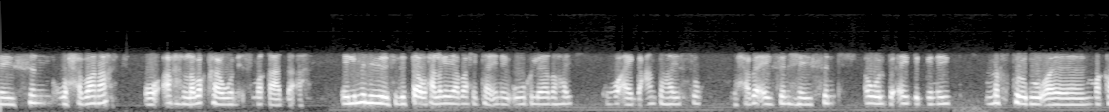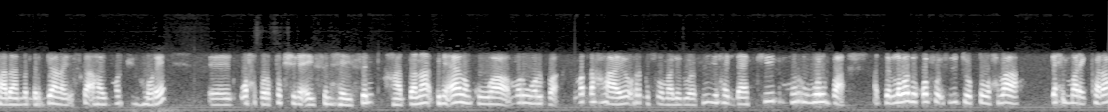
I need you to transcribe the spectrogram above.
haysan waxbana oo ah laba qaawan isma qaada ah. Ilmihii sidataa waxaa laga yaabaa xitaa inay uur leedahay kuwo ay gacanta hayso waxba aysan haysan awalba ay deganayd naftoodu maqaadaan madargaan ay iska ahayd markii hore wax protection aysan haysan. Haddana bini aadamku waa mar walba ma dhahaayo ragga soomaaliyeed waa xun yahay laakiin mar walba hadde labadii qof oo isla joogto waxbaa dhex mari kara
